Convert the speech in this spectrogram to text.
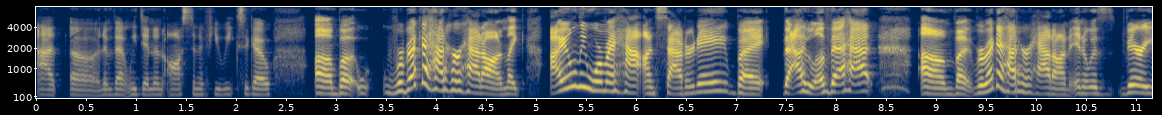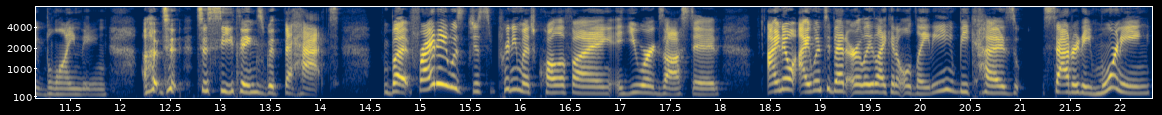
at uh, an event we did in Austin a few weeks ago. Uh, but Rebecca had her hat on. Like I only wore my hat on Saturday, but I love that hat. Um, but Rebecca had her hat on, and it was very blinding uh, to to see things with the hat. But Friday was just pretty much qualifying, and you were exhausted. I know I went to bed early like an old lady because Saturday morning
